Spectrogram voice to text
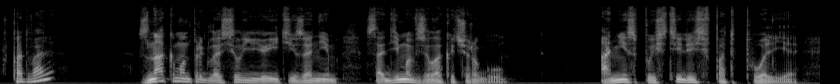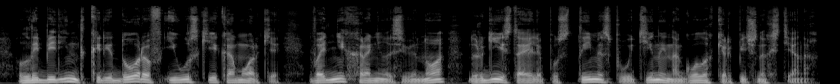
«В подвале?» Знаком он пригласил ее идти за ним. Садима взяла кочергу. Они спустились в подполье. Лабиринт коридоров и узкие коморки. В одних хранилось вино, другие стояли пустыми с паутиной на голых кирпичных стенах.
